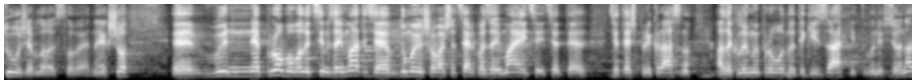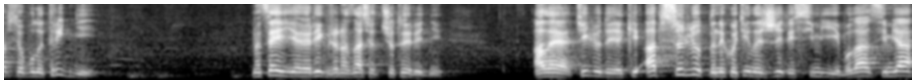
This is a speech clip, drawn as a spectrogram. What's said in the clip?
дуже благословенно. Якщо е, ви не пробували цим займатися, я думаю, що ваша церква займається, і це, те, це теж прекрасно. Але коли ми проводили такий захід, вони всього-навсього були три дні. На цей е, рік вже назначать чотири дні. Але ті люди, які абсолютно не хотіли жити в сім'ї, була сім'я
